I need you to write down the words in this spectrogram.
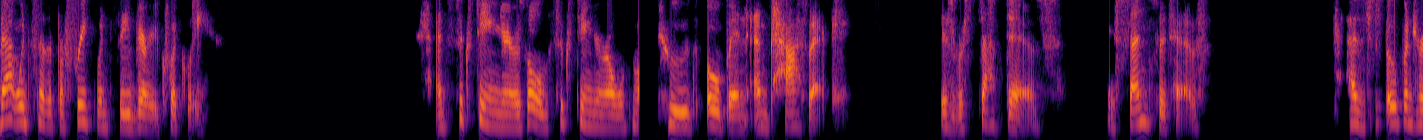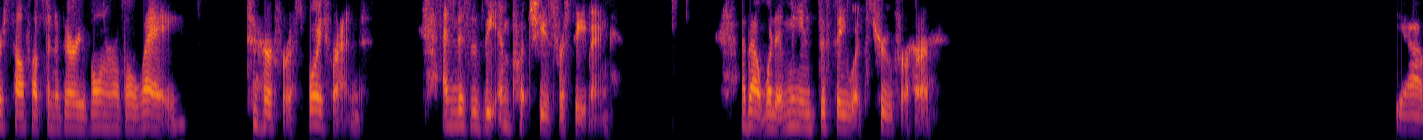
that would set up a frequency very quickly. At 16 years old, 16 year old who's open, empathic, is receptive, is sensitive, has just opened herself up in a very vulnerable way to her first boyfriend. And this is the input she's receiving about what it means to say what's true for her. Yeah,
